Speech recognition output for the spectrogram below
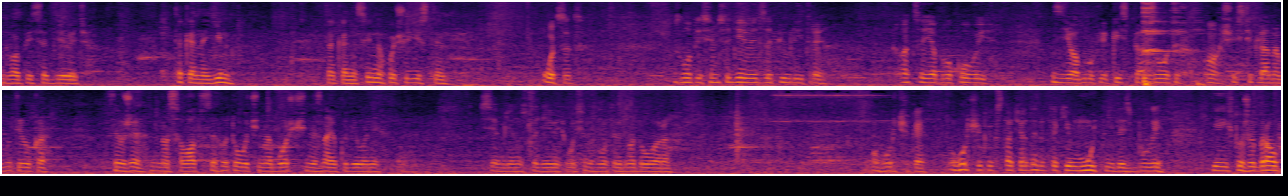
2,59. Таке не їм, таке не сильно хочу їсти. Оцет. Злотий 79 за пів літри. А це яблуковий з яблук якийсь 5 злотих. О, ще стекляна бутилка. Це вже на салат все готово чи на борщ, не знаю куди вони. 7,99, 8 злотих, 2 долара. Огурчики. Огурчики, кстати, тут такі мутні десь були. Я їх теж брав.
